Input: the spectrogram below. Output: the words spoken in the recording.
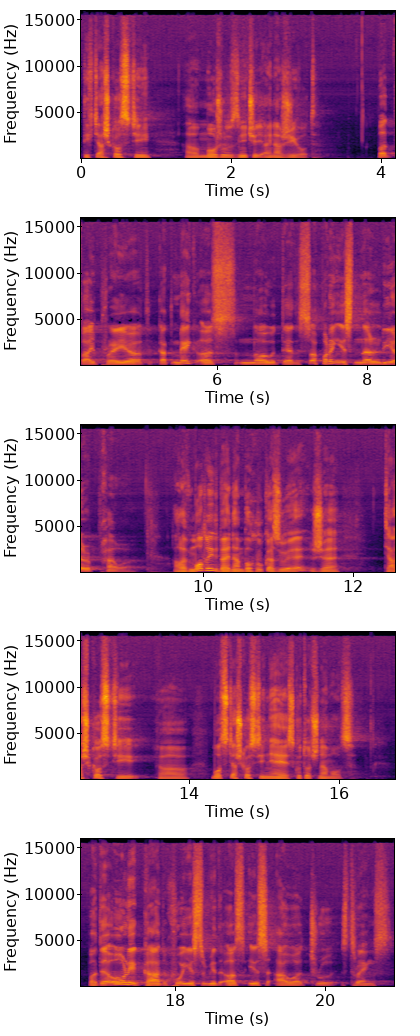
tých ťažkostí a, môžu zničiť aj náš život. But by prayer, God make us know that suffering is not real power. Ale v modlitbe nám Boh ukazuje, že ťažkosti, uh, moc ťažkosti nie je skutočná moc. But the only God who is with us is our true strength.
